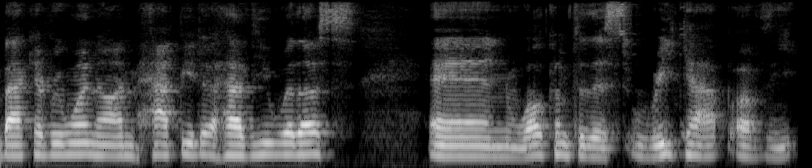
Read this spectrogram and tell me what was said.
back, everyone. I'm happy to have you with us, and welcome to this recap of the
